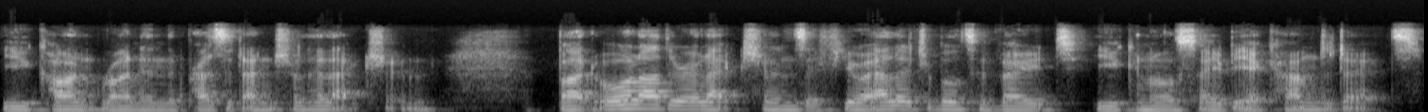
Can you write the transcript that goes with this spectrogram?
you can't run in the presidential election. But all other elections, if you're eligible to vote, you can also be a candidate.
